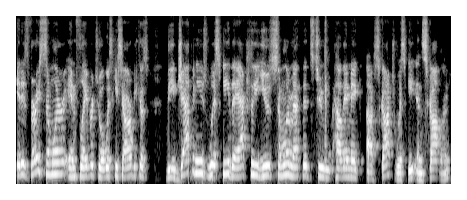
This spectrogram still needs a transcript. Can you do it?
it is very similar in flavor to a whiskey sour because the Japanese whiskey they actually use similar methods to how they make uh, Scotch whiskey in Scotland.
